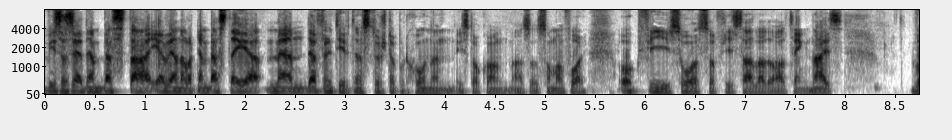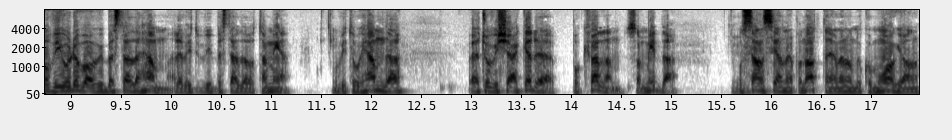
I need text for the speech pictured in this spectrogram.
Vissa säger den bästa, jag vet inte vart den bästa är, men definitivt den största portionen i Stockholm, alltså som man får. Och fri sås och fri sallad och allting, nice. Vad vi gjorde var att vi beställde hem, eller vi, vi beställde att ta med. Och vi tog hem det. Och jag tror vi käkade det på kvällen som middag. Och sen senare på natten, jag vet inte om du kommer ihåg Jan,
